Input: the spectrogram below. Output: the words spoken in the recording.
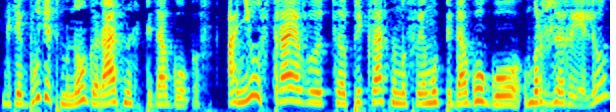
где будет много разных педагогов. Они устраивают э, прекрасному своему педагогу Маржерелю,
